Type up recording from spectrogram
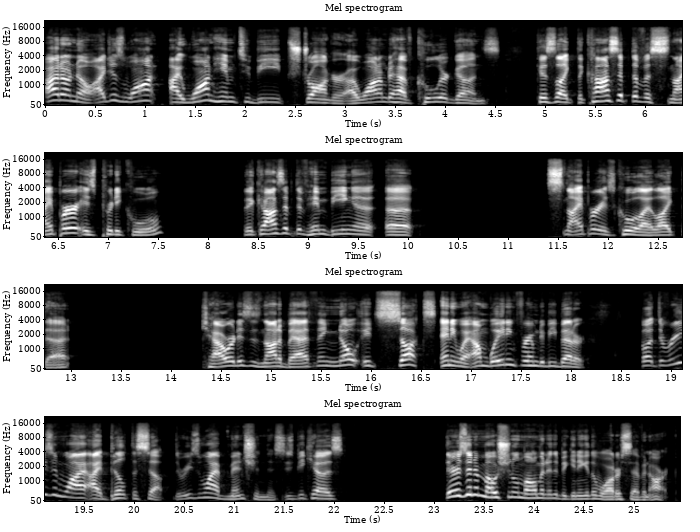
I don't know. I just want, I want him to be stronger. I want him to have cooler guns. Because, like, the concept of a sniper is pretty cool. The concept of him being a, a sniper is cool. I like that. Cowardice is not a bad thing. No, it sucks. Anyway, I'm waiting for him to be better. But the reason why I built this up, the reason why I've mentioned this is because there's an emotional moment in the beginning of the Water 7 arc.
